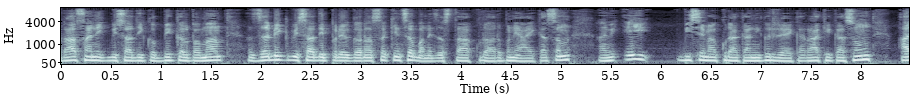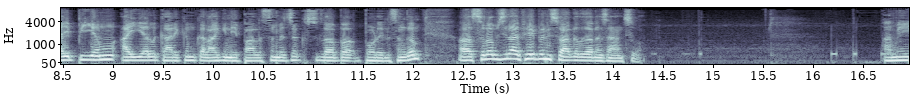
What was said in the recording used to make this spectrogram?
रासायनिक विषादीको विकल्पमा जैविक विषादी प्रयोग गर्न सकिन्छ भन्ने जस्ता कुराहरू पनि आएका छन्। हामी यही विषयमा कुराकानी गरिरहेका राखेका छौं। आइपीएम आइएल कार्यक्रमका लागि नेपाल संयोजक सुलभ पौडेलसँग। सुलभजीलाई फेरि पनि स्वागत गर्न चाहन्छु। हामी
